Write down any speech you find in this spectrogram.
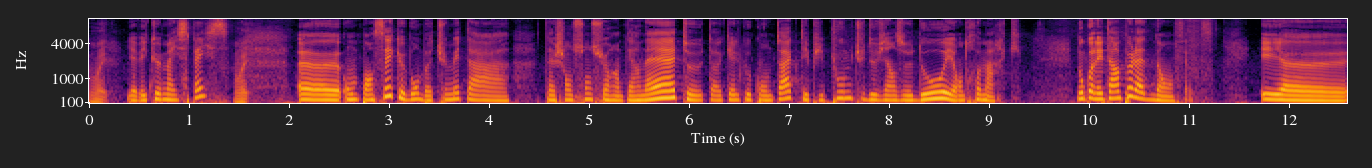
Il y avait que MySpace. Euh, on pensait que bon, bah, tu mets ta, ta chanson sur Internet, euh, tu as quelques contacts, et puis poum, tu deviens The Do et on te remarque. Donc on était un peu là-dedans en fait. Et, euh,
